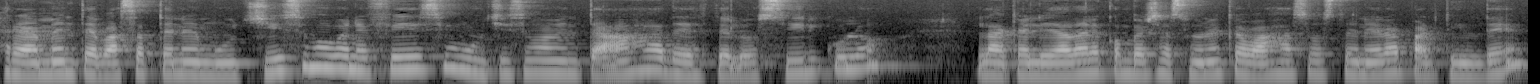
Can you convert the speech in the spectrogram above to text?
realmente vas a tener muchísimo beneficio, muchísima ventaja desde los círculos, la calidad de las conversaciones que vas a sostener a partir de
